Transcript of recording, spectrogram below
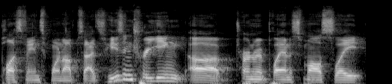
plus fantasy point upside. So he's intriguing uh, tournament play on a small slate.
